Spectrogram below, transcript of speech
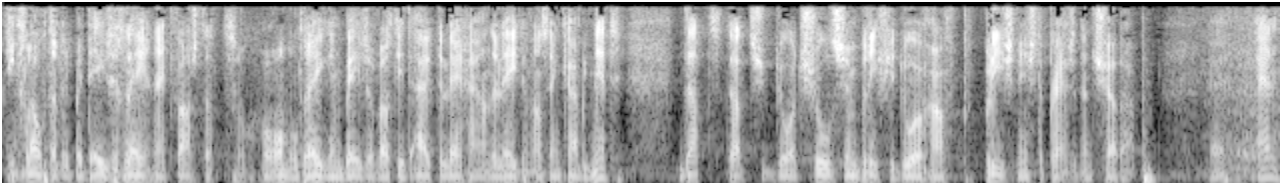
Ik geloof dat het bij deze gelegenheid was dat Ronald Reagan bezig was dit uit te leggen aan de leden van zijn kabinet. Dat, dat George Shultz een briefje doorgaf, please Mr. President, shut up. En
